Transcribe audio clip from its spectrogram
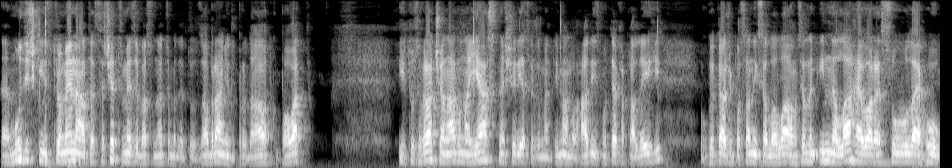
e, muzičkih instrumenta sa četiri mezeba su na tome da je to zabranjeno prodavati, kupovati. I tu se vraća naravno na jasne širijetske argumente. Imamo hadis Mutefak Alehi, u kojoj kaže poslanik sallallahu sallam, inna Allahe wa rasulehu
